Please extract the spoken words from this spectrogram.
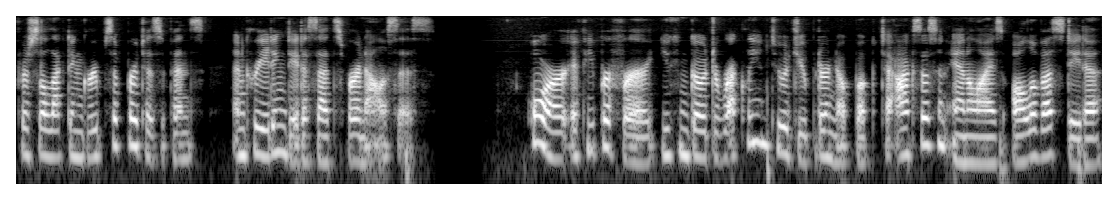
for selecting groups of participants and creating datasets for analysis. Or, if you prefer, you can go directly into a Jupyter Notebook to access and analyze all of us data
